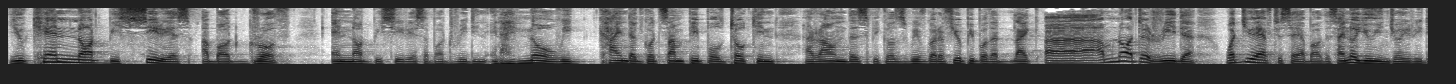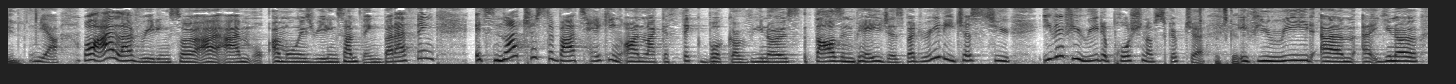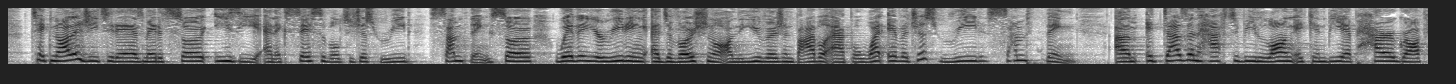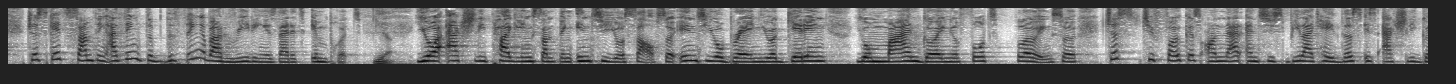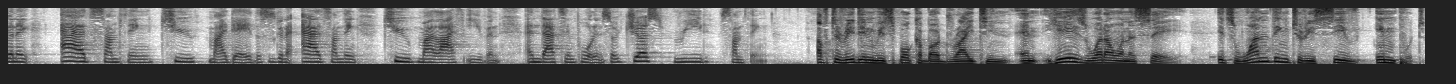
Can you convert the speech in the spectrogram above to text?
You cannot be serious about growth and not be serious about reading. And I know we kind of got some people talking around this because we've got a few people that like uh, i'm not a reader. What do you have to say about this? I know you enjoy reading. Yeah. Well i love reading so I, am I'm, I'm always reading something. But i think it's not just about taking on like a thick book of you know a thousand pages but really just to even if you read a portion of scripture That's good. if you read um, uh, you know technology today has made it so easy and accessible to just read something. So whether you're reading a devotional on the YouVersion Bible app or whatever, just read something. Um, it doesn't have to be long. It can be a paragraph. Just get something. I think the, the thing about reading is that it's input. Yeah. You are actually plugging something into yourself. So into your brain, you are getting your mind going, your thoughts flowing. So just to focus on that and to be like, hey, this is actually going to add something to my day. This is going to add something to my life, even. And that's important. So just read something. After reading, we spoke about writing. And here's what I want to say it's one thing to receive input,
